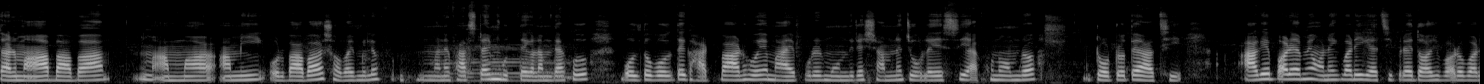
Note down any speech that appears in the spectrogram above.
তার মা, বাবা, আম্মা, আমি, ওর বাবা সবাই মিলে মানে ফার্স্ট টাইম ঘুরতে গেলাম। দেখো, বলতে বলতে ঘাট পার হয়ে মায়াপুরের মন্দিরের সামনে চলে এসেছি। এখনও আমরা টোটোতে আছি। আগে পরে আমি অনেকবারই গেছি, প্রায় দশ বারো বার।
